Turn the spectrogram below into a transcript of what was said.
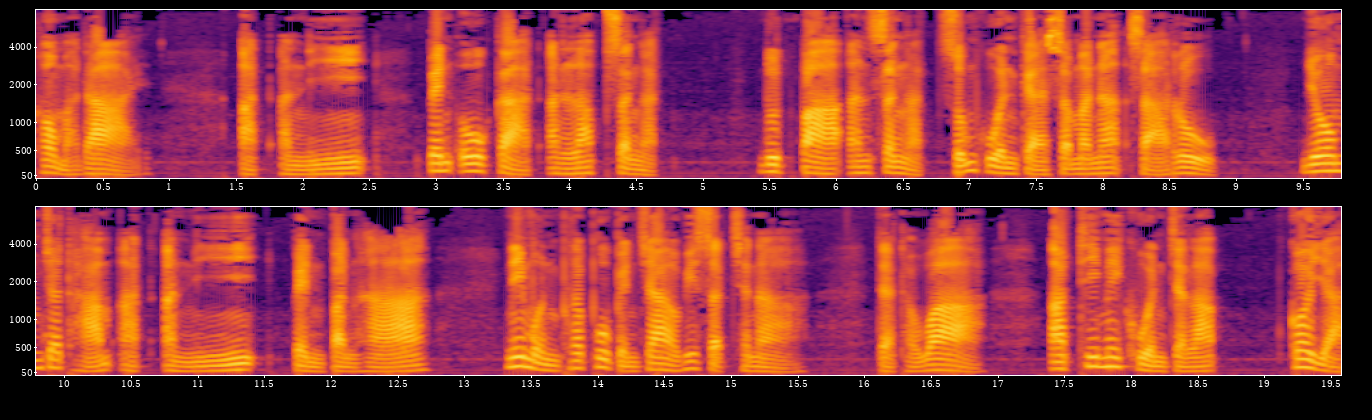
เข้ามาได้ อัดอันนี้เป็นโอกาสอันลับสงัด ดุดป่าอันสงัดสมควรแก่สมณะสารูป โยมจะถามอัดอันนี้เป็นปัญหา นิมนต์พระผู้เป็นเจ้าวิสัชนา แต่ทว่าอัดที่ไม่ควรจะรับ ก็อย่า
